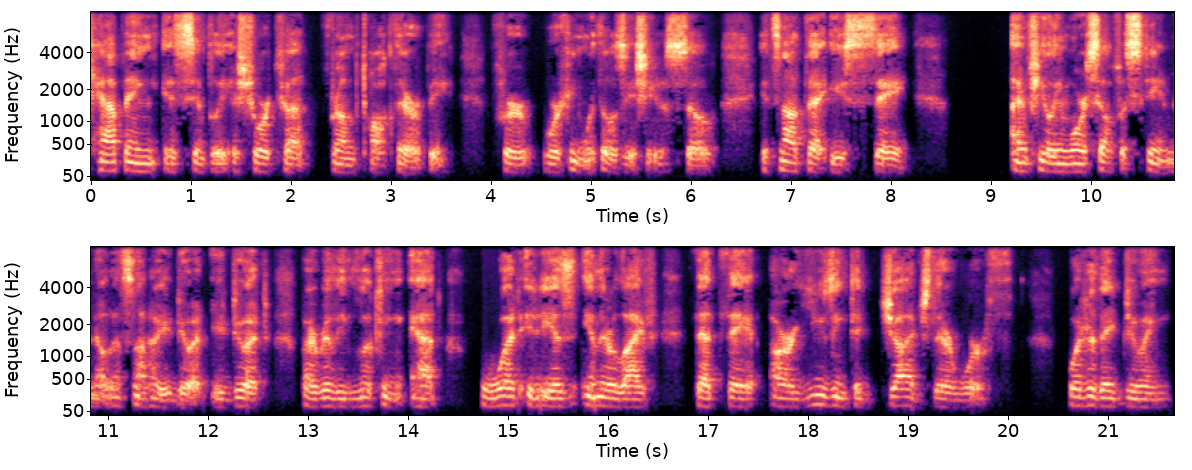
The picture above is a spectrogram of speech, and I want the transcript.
tapping is simply a shortcut from talk therapy for working with those issues. So it's not that you say, I'm feeling more self esteem. No, that's not how you do it. You do it by really looking at what it is in their life that they are using to judge their worth. What are they doing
